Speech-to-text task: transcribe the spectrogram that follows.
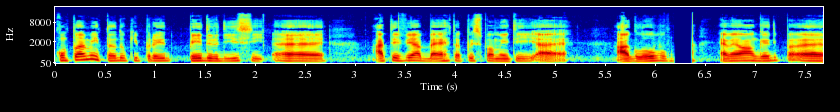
complementando o que Pedro disse, é, a TV aberta, principalmente é, a Globo, ela é uma grande é,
